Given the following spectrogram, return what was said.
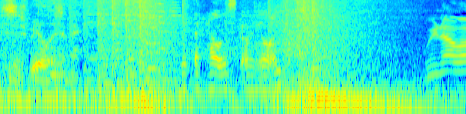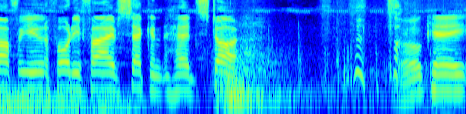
This is real, isn't it? What the hell is going on? We now offer you a 45 second head start. Okay,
